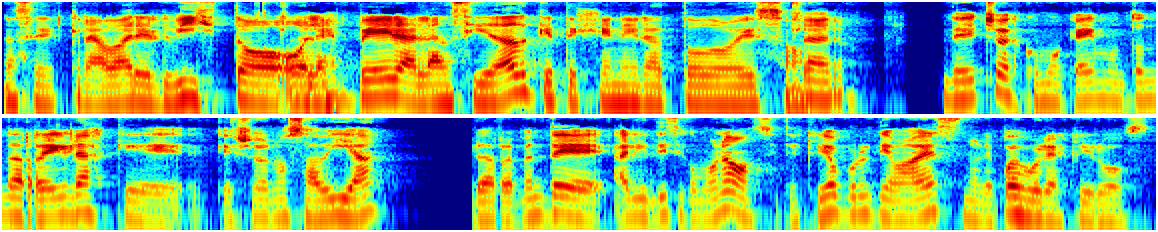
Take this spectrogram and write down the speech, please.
no sé, clavar el visto o la espera, la ansiedad que te genera todo eso. Claro. De hecho, es como que hay un montón de reglas que, que yo no sabía, pero de repente alguien te dice como, no, si te escribió por última vez, no le puedes volver a escribir vos.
